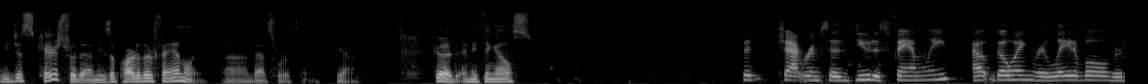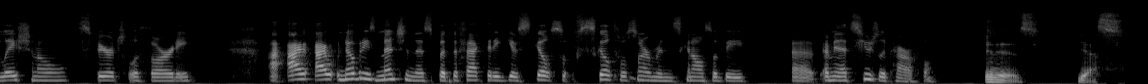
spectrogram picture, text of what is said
he just cares for them. He's a part of their family uh, that sort of thing. Yeah. Good. Anything else? The chat room says viewed as family outgoing relatable relational spiritual authority. I, I, nobody's mentioned this, but the fact that he gives skill, skillful sermons can also be, uh, I mean, that's hugely powerful. It is, yes.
